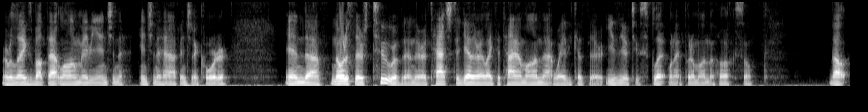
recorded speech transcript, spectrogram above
rubber legs about that long, maybe inch and a, inch and a half, inch and a quarter. And uh, notice there's two of them. They're attached together. I like to tie them on that way because they're easier to split when I put them on the hook. So about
